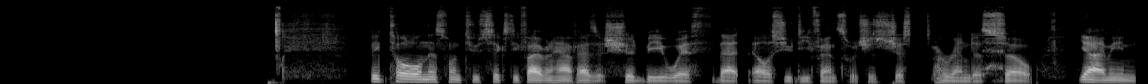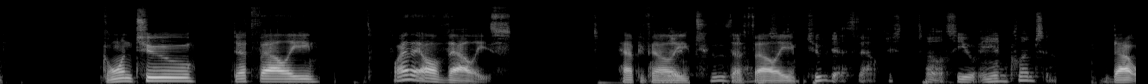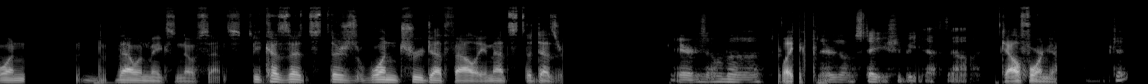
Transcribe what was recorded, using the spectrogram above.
Big total in this one, 265 and a half, as it should be with that LSU defense, which is just horrendous. So, yeah, I mean, going to Death Valley. Why are they all valleys? Happy Well, there are Valley, two Death valleys, Valley. two Death Valleys. LSU and Clemson. That one, that one makes no sense because it's there's one true Death Valley, and that's the desert, Arizona, like Arizona State should be Death Valley. California. Okay.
